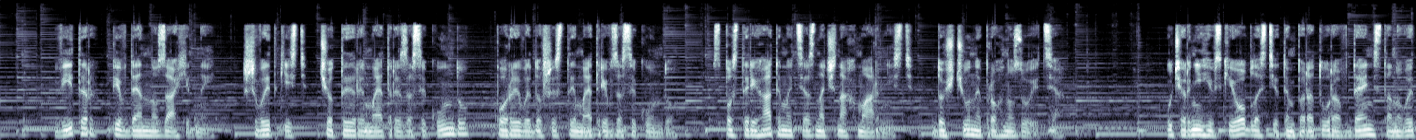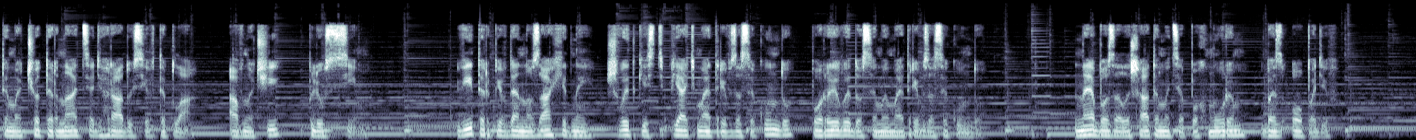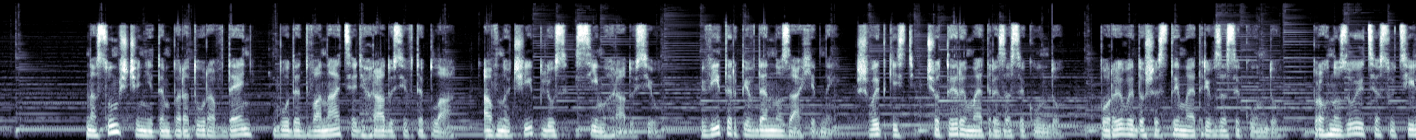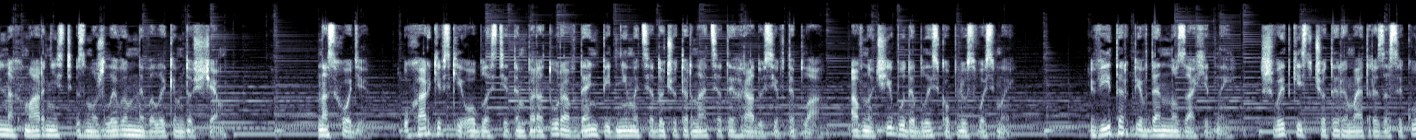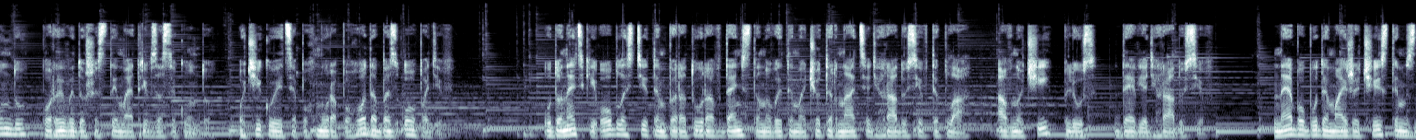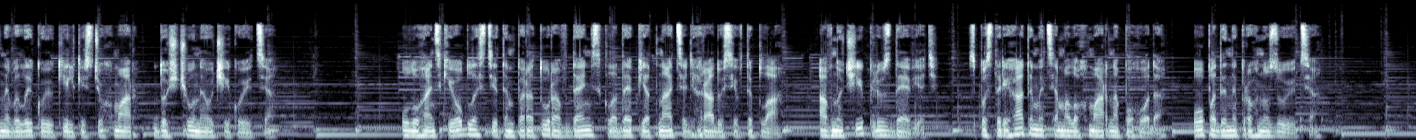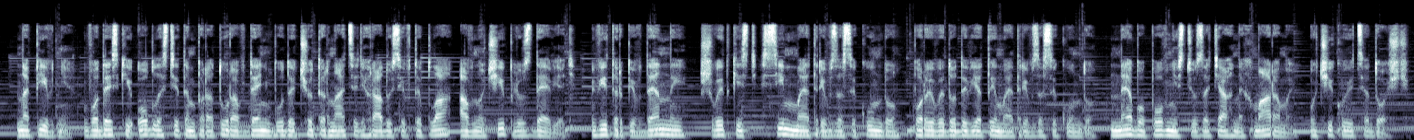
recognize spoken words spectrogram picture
Вітер південно-західний, швидкість 4 метри за секунду, пориви до 6 метрів за секунду. Спостерігатиметься значна хмарність, дощу не прогнозується. У Чернігівській області температура вдень становитиме 14 градусів тепла, а вночі плюс 7. Вітер південно-західний, швидкість 5 метрів за секунду, пориви до 7 метрів за секунду. Небо залишатиметься похмурим, без опадів. На Сумщині температура вдень буде 12 градусів тепла, а вночі плюс 7 градусів. Вітер південно-західний, швидкість 4 метри за секунду, пориви до 6 метрів за секунду. Прогнозується суцільна хмарність з можливим невеликим дощем. На сході. У Харківській області температура вдень підніметься до 14 градусів тепла, а вночі буде близько плюс 8. Вітер південно-західний, швидкість 4 метри за секунду, пориви до 6 метрів за секунду. Очікується похмура погода без опадів. У Донецькій області температура вдень становитиме 14 градусів тепла, а вночі плюс 9 градусів. Небо буде майже чистим з невеликою кількістю хмар, дощу не очікується. У Луганській області температура вдень складе 15 градусів тепла, а вночі плюс 9. Спостерігатиметься малохмарна погода, опади не прогнозуються. На півдні в Одеській області температура вдень буде 14 градусів тепла, а вночі плюс 9. Вітер південний, швидкість 7 метрів за секунду, пориви до 9 метрів за секунду. Небо повністю затягне хмарами, очікується дощ.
